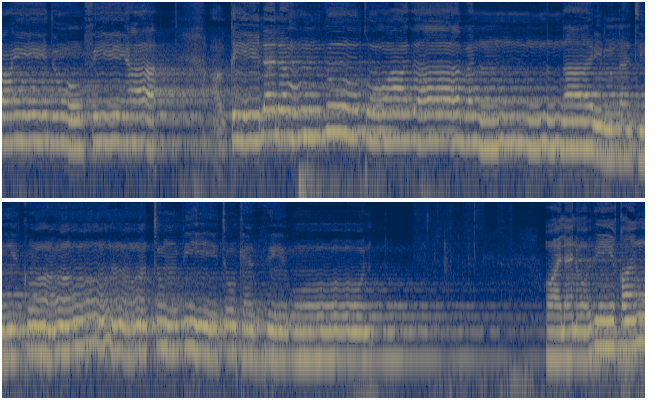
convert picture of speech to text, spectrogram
أعيدوا فيها. قيل لهم ذوقوا عذاب النار التي كنتم به تكذبون. ولنذيقنهم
